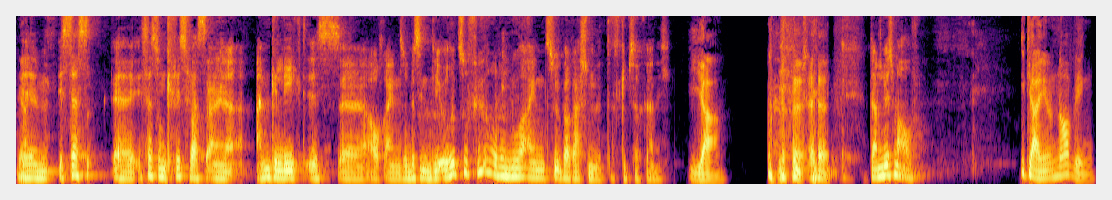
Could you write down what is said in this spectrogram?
Ja. Ähm, ist, das, äh, ist das so ein Quiz, was äh, angelegt ist, äh, auch einen so ein bisschen in die Irre zu führen oder nur einen zu überraschen mit? Das gibt's doch gar nicht. Ja. Dann lösen wir auf. Italien und Norwegen.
